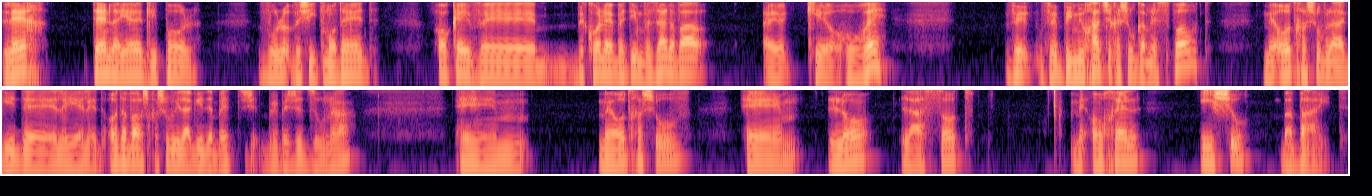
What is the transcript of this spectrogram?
לך, תן לילד ליפול, לא, ושיתמודד, אוקיי, ובכל ההיבטים, וזה הדבר, אה, כהורה, ו, ובמיוחד שקשור גם לספורט, מאוד חשוב להגיד uh, לילד. עוד דבר שחשוב לי להגיד בהיבט של תזונה, um, מאוד חשוב um, לא לעשות מאוכל אישו בבית.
